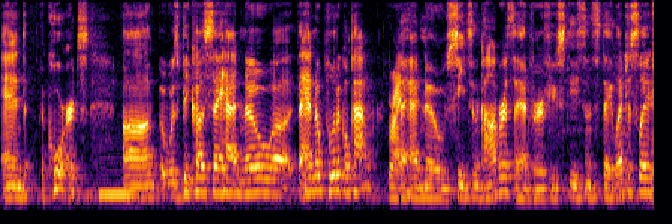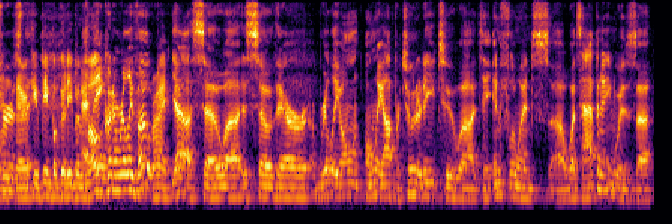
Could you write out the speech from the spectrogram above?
and the courts, uh, was because they had no uh, they had no political power. Right. They had no seats in Congress. They had very few seats in state legislatures. very they, few people could even and vote. They couldn't really vote. Right. Yeah. So uh, so their really on, only opportunity to uh, to influence uh, what's happening was uh,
